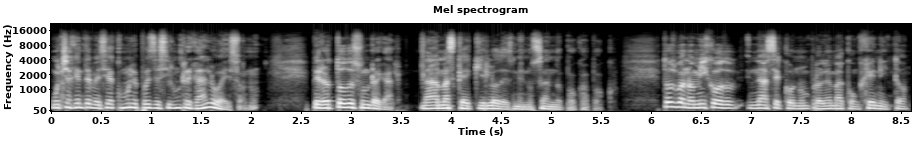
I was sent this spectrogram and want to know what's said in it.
Mucha gente me decía, ¿cómo le puedes decir un regalo a eso? ¿no? Pero todo es un regalo, nada más que hay que irlo desmenuzando poco a poco. Entonces, bueno, mi hijo nace con un problema congénito.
